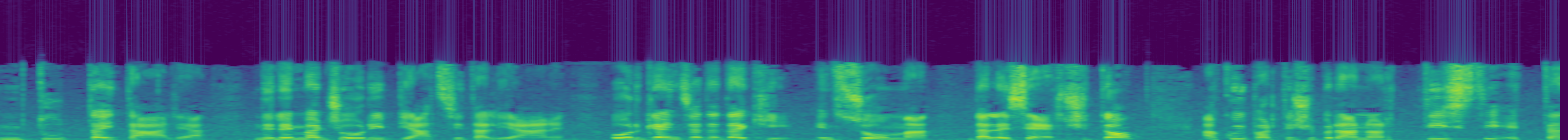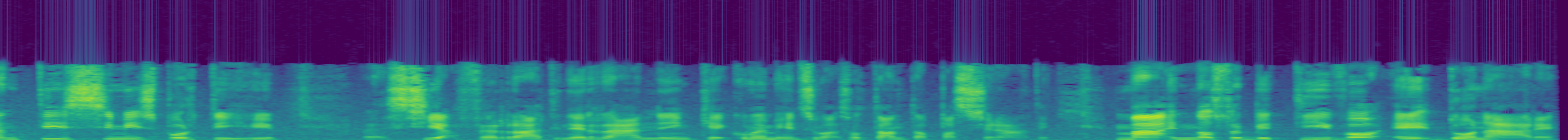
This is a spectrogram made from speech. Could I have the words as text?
in tutta Italia, nelle maggiori piazze italiane, organizzate da chi? Insomma, dall'esercito, a cui parteciperanno artisti e tantissimi sportivi eh, sia ferrati nel running che come me insomma soltanto appassionati. Ma il nostro obiettivo è donare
